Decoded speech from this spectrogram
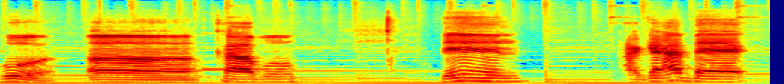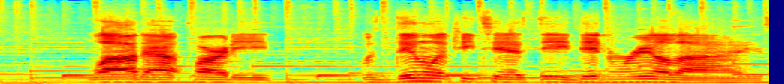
Hua. Uh, Kabul. Then I got back, wild out, party, was dealing with PTSD, didn't realize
